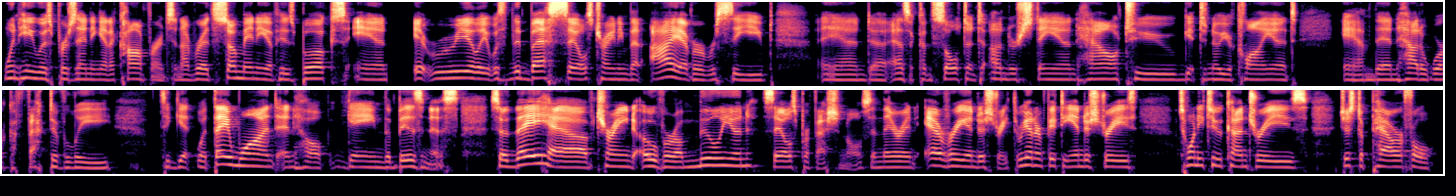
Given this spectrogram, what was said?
when he was presenting at a conference. And I've read so many of his books and it really it was the best sales training that I ever received. And uh, as a consultant, to understand how to get to know your client and then how to work effectively to get what they want and help gain the business. So they have trained over a million sales professionals and they're in every industry, 350 industries, 22 countries, just a powerful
